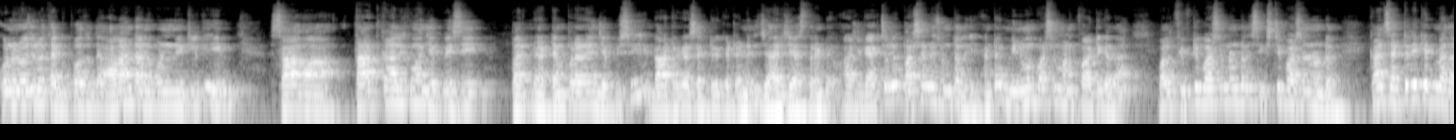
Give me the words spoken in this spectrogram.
కొన్ని రోజుల్లో తగ్గిపోతుంది. అలాంటి అనుకున్నిటికి సా తాత్కాలికం అని చెప్పేసి టెంపరీ అని చెప్పేసి డాక్టర్ గారు సర్టిఫికేట్ అనేది జారీ చేస్తారంటే వాళ్ళకి యాక్చువల్గా పర్సెంటేజ్ ఉంటుంది. అంటే మినిమం పర్సెంట్ మనకు ఫార్టీ కదా వాళ్ళకి ఫిఫ్టీ పర్సెంట్ ఉంటుంది సిక్స్టీ పర్సెంట్ ఉంటుంది. కానీ సర్టిఫికేట్ మీద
